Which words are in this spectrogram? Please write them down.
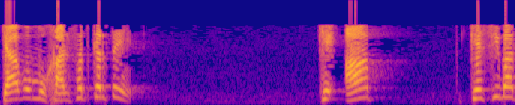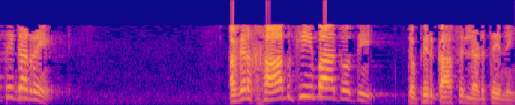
کیا وہ مخالفت کرتے؟ کہ آپ کیسی باتیں کر رہے ہیں؟ اگر خواب کی بات ہوتی تو پھر کافر لڑتے نہیں۔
